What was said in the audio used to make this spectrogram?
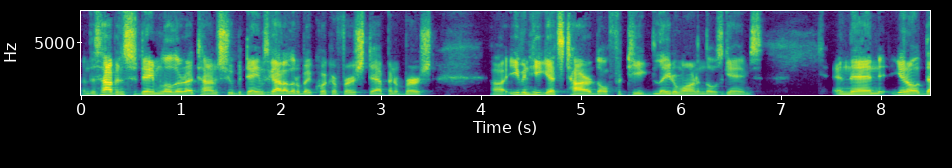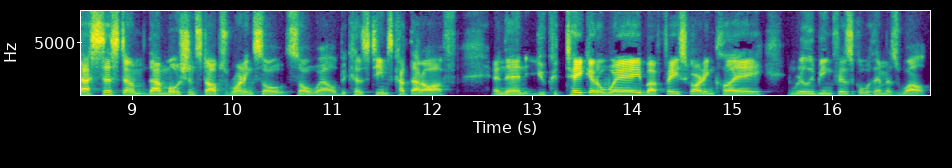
And this happens to Dame Lillard at times too, but Dame's got a little bit quicker first step and a burst. Uh, even he gets tired though, fatigued later on in those games. And then you know that system, that motion stops running so so well because teams cut that off. And then you could take it away by face guarding Klay and really being physical with him as well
